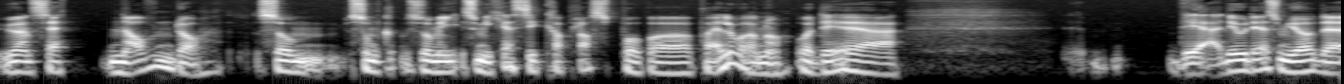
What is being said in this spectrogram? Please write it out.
uansett navn, da, som, som, som, som ikke er sikra plass på, på, på elveren nå. Og det, det, er, det, er, jo det som gjør det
